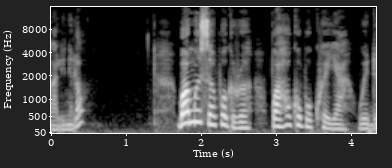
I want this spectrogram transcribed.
ကလေးနေလော ဘာမှုစဖို့ကရပွာဟခုဖို့ခွေရဝေဒ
